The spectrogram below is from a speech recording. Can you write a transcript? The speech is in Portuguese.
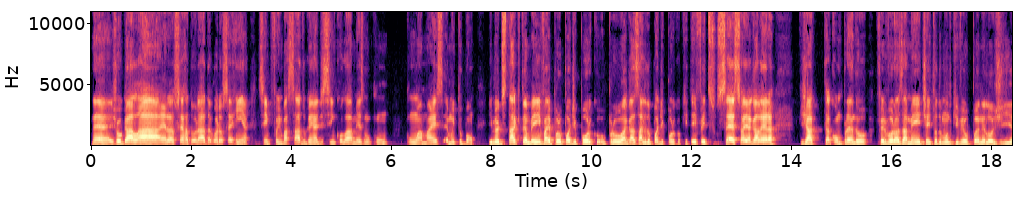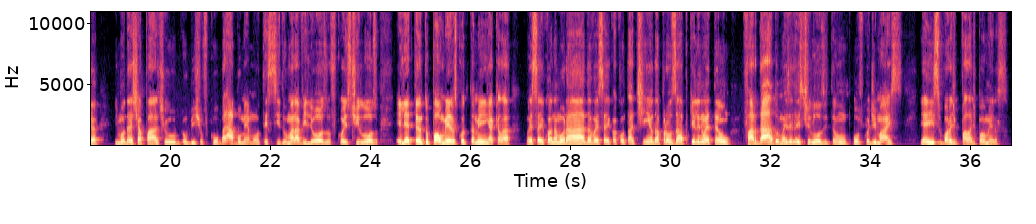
né, jogar lá era o Serra Dourada, agora é o Serrinha, sempre foi embaçado ganhar de cinco lá, mesmo com, com um a mais, é muito bom. E meu destaque também vai para o Porco, para o agasalho do Pode Porco, que tem feito sucesso aí. A galera já está comprando fervorosamente, aí todo mundo que vê o pano elogia. E modéstia à parte, o, o bicho ficou brabo mesmo. O tecido maravilhoso, ficou estiloso ele é tanto Palmeiras quanto também aquela. Vai sair com a namorada, vai sair com a contatinha, dá para usar porque ele não é tão fardado, mas ele é estiloso. Então, pô, ficou demais. E é isso, bora de falar de Palmeiras.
